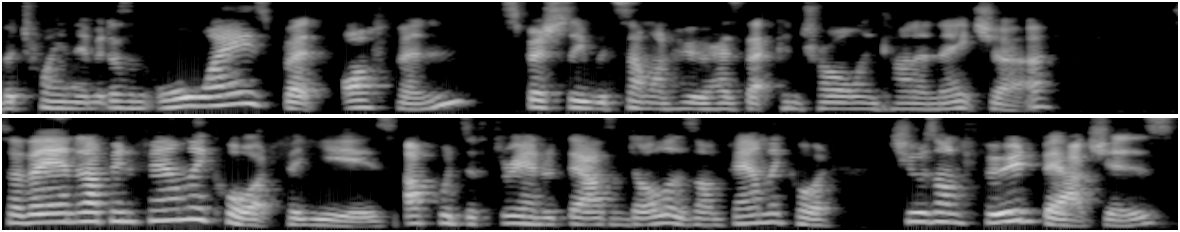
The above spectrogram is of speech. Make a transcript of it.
between them. It doesn't always, but often, especially with someone who has that controlling kind of nature. So they ended up in family court for years, upwards of $300,000 on family court. She was on food vouchers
